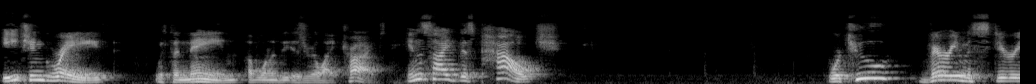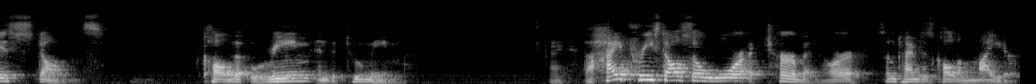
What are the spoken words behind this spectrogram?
Each engraved with the name of one of the Israelite tribes. Inside this pouch were two very mysterious stones called the Urim and the Tumim. The high priest also wore a turban, or sometimes it's called a mitre.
